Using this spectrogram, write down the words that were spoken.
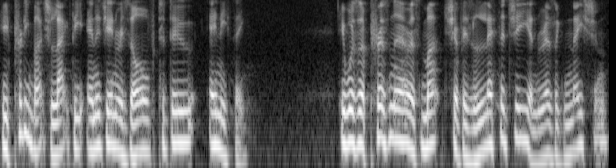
he'd pretty much lacked the energy and resolve to do anything. He was a prisoner as much of his lethargy and resignation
